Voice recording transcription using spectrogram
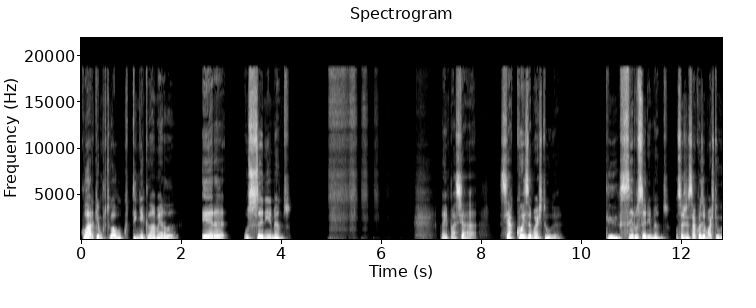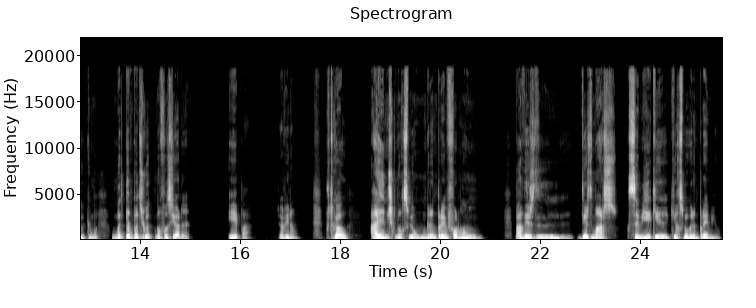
Claro que em Portugal o que tinha que dar merda era o saneamento. Bem, pá, se há, se há coisa mais tuga que ser o saneamento, ou seja, se há coisa mais tuga que uma, uma tampa de esgoto não funciona, é pá, já viram? Portugal há anos que não recebeu um grande prémio de Fórmula 1, pá, desde, desde março, que sabia que ia, que ia receber o grande prémio,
